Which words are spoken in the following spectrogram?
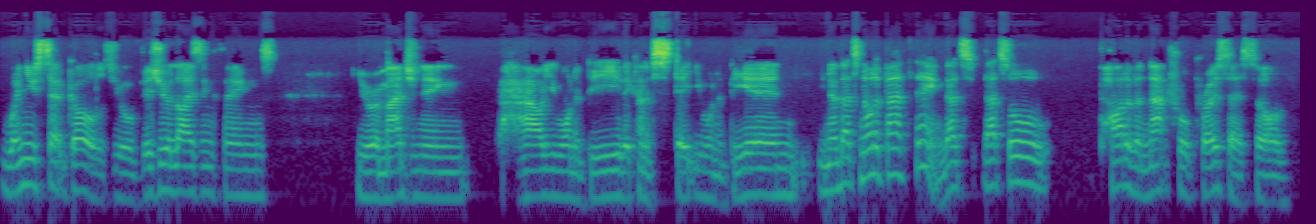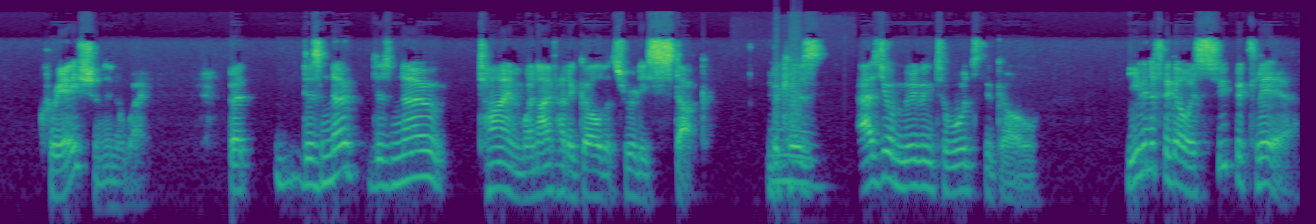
when you set goals, you're visualizing things, you're imagining how you want to be, the kind of state you want to be in, you know, that's not a bad thing. That's that's all part of a natural process of creation in a way. But there's no there's no time when I've had a goal that's really stuck. Because mm. as you're moving towards the goal, even if the goal is super clear,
